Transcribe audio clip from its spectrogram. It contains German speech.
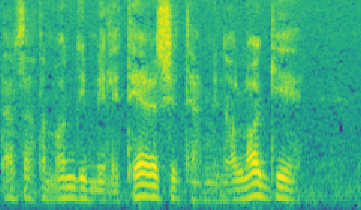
da sagt der Mann die militärische Terminologie,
